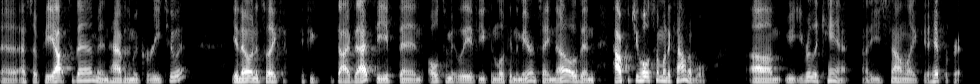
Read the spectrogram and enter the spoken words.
uh, SOP out to them and have them agree to it? You know, and it's like if you dive that deep, then ultimately, if you can look in the mirror and say no, then how could you hold someone accountable? Um, you, you, really can't. Uh, you sound like a hypocrite.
